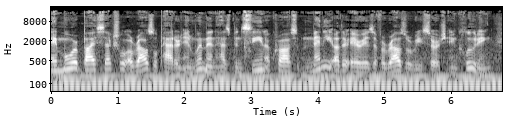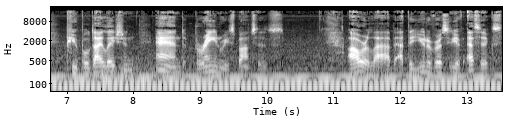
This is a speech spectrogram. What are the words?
A more bisexual arousal pattern in women has been seen across many other areas of arousal research, including pupil dilation and brain responses. Our lab at the University of Essex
